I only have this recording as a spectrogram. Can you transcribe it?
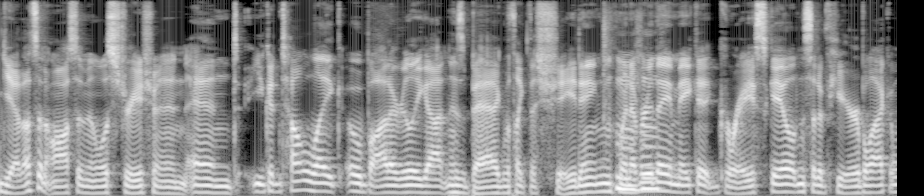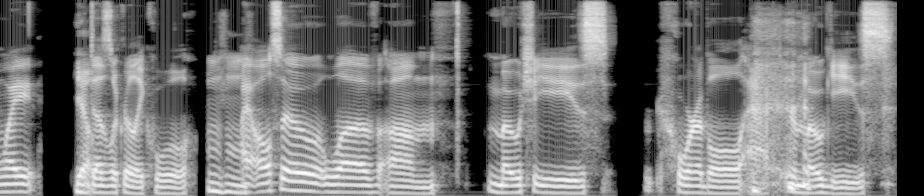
Yeah, that's an awesome illustration, and you can tell like Obata really got in his bag with like the shading. Mm-hmm. Whenever they make it grayscale instead of pure black and white, yep. it does look really cool. Mm-hmm. I also love um, Mochi's horrible act or Mogi's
